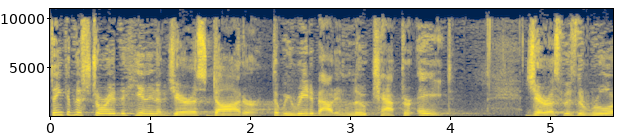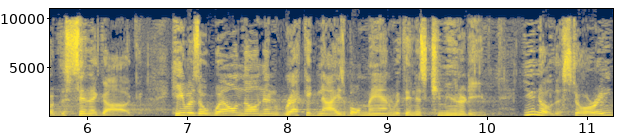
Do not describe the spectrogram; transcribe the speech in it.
Think of the story of the healing of Jairus' daughter that we read about in Luke chapter 8. Jairus was the ruler of the synagogue. He was a well known and recognizable man within his community. You know the story.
